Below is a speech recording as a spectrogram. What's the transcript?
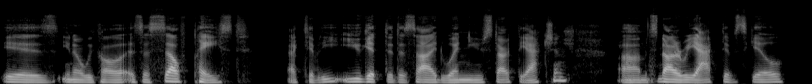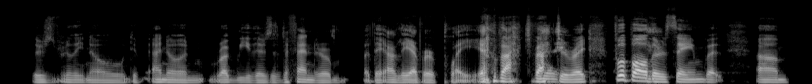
is, you know, we call it it's a self-paced activity. You get to decide when you start the action. Um, it's not a reactive skill. There's really no. Def- I know in rugby there's a defender, but they hardly ever play a back to back to right. Football Yeah. they're the same, but um,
